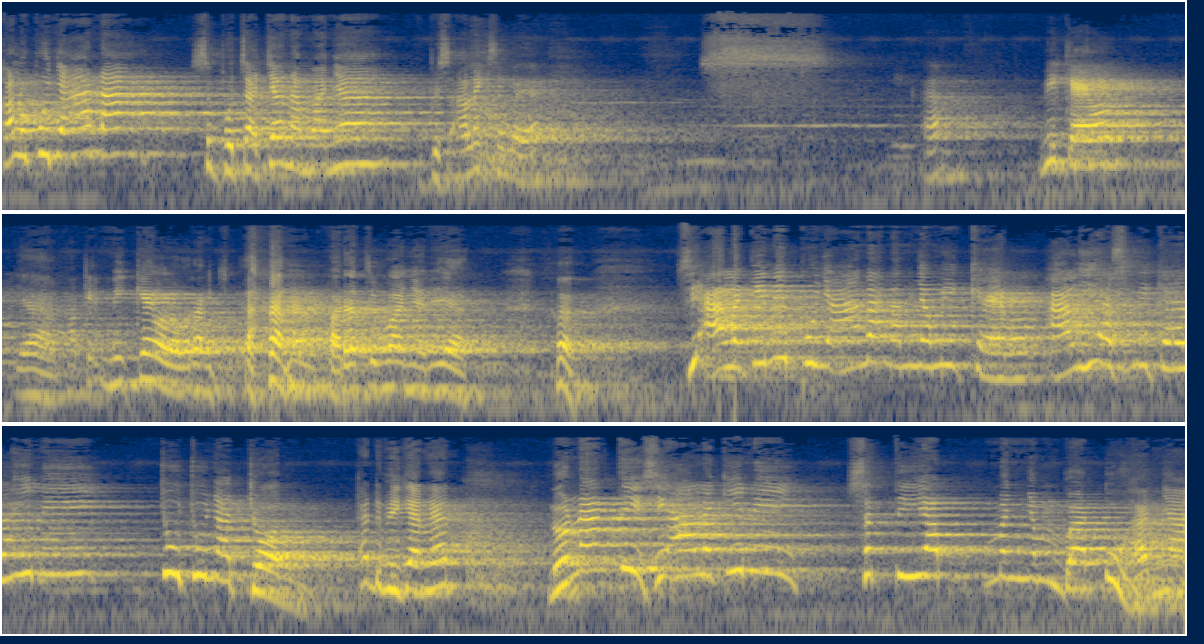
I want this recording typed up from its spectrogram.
kalau punya anak, sebut saja namanya habis Alex apa ya? Mikel. Ya, pakai Mikel orang, barat semuanya nih ya. Si Alex ini punya anak namanya Mikel, alias Mikel ini cucunya John. Kan demikian kan? Lo nanti si Alex ini setiap menyembah Tuhannya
